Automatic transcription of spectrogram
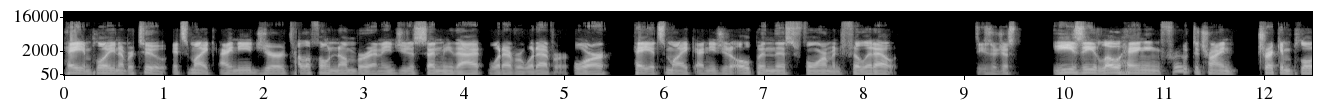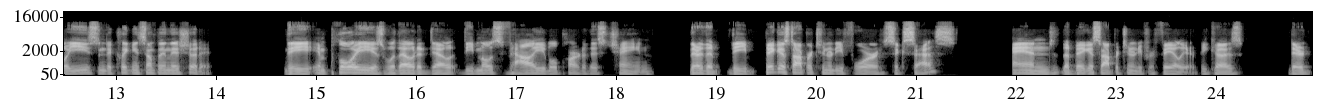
Hey, employee number two, it's Mike. I need your telephone number. And I need you to send me that, whatever, whatever. Or, hey, it's Mike. I need you to open this form and fill it out. These are just easy, low hanging fruit to try and trick employees into clicking something they shouldn't. The employee is without a doubt the most valuable part of this chain. They're the, the biggest opportunity for success and the biggest opportunity for failure because they're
